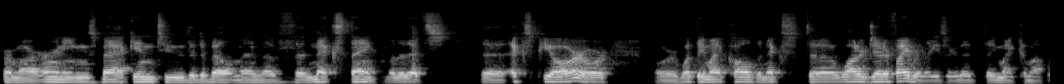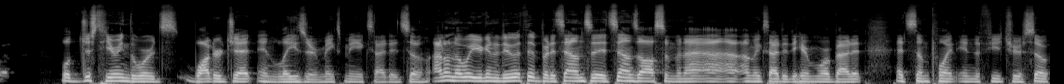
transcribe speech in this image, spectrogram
from our earnings back into the development of the next thing, whether that's the XPR or or what they might call the next uh, water jet or fiber laser that they might come up with. Well, just hearing the words water jet and laser makes me excited. So I don't know what you're going to do with it, but it sounds it sounds awesome, and I, am excited to hear more about it at some point in the future. So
